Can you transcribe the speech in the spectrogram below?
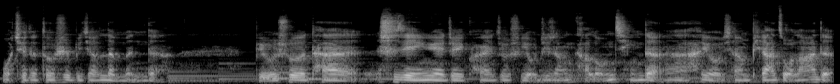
我觉得都是比较冷门的。比如说，他世界音乐这一块就是有这张卡隆琴的啊，还有像皮亚佐拉的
